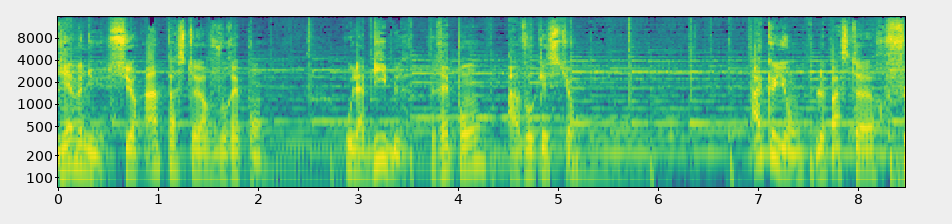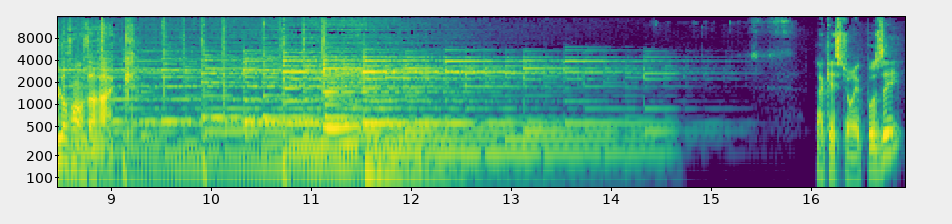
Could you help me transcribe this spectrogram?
Bienvenue sur Un Pasteur vous répond, où la Bible répond à vos questions. Accueillons le pasteur Florent Varac. La question est posée.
